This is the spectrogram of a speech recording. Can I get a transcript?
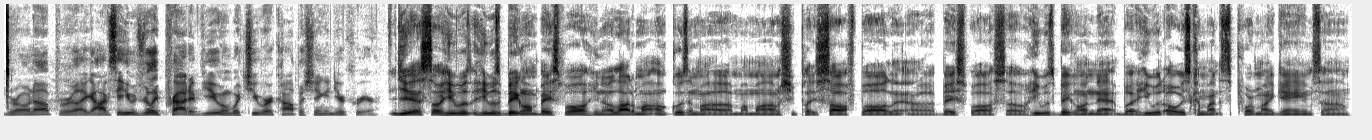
growing up, or like obviously he was really proud of you and what you were accomplishing in your career? Yeah, so he was he was big on baseball. You know, a lot of my uncles and my uh, my mom she plays softball and uh, baseball, so he was big on that. But he would always come out to support my games. Um,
